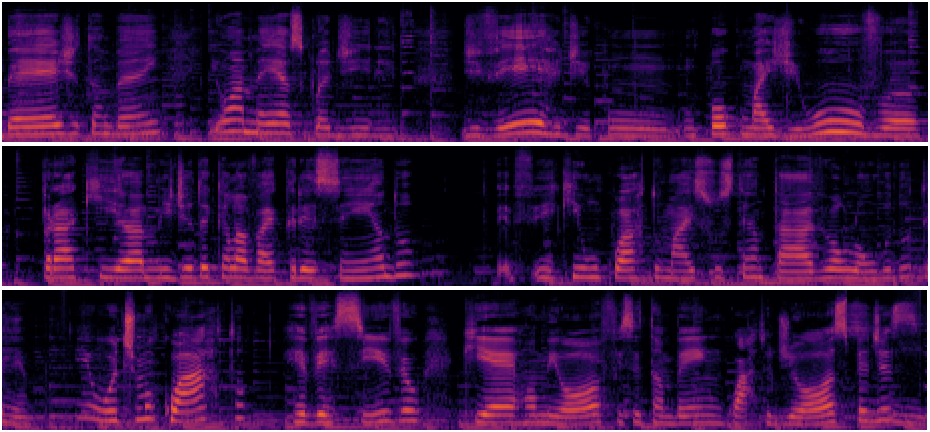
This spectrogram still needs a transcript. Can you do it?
bege também e uma mescla de, de verde com um pouco mais de uva, para que à medida que ela vai crescendo, fique um quarto mais sustentável ao longo do tempo. E o último quarto, reversível, que é home office também um quarto de hóspedes. Sim.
